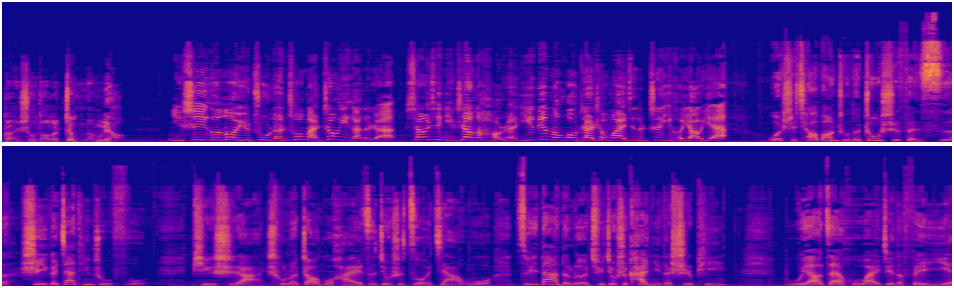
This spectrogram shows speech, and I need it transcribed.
感受到了正能量。你是一个乐于助人、充满正义感的人，相信你这样的好人一定能够战胜外界的质疑和谣言。我是乔帮主的忠实粉丝，是一个家庭主妇，平时啊，除了照顾孩子就是做家务，最大的乐趣就是看你的视频。不要在乎外界的非议，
